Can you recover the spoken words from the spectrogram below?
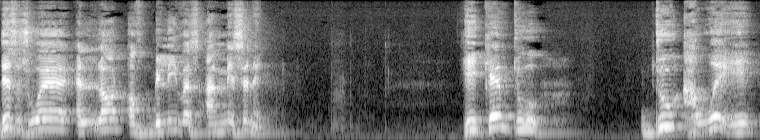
This is where a lot of believers are missing it. He came to do away,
